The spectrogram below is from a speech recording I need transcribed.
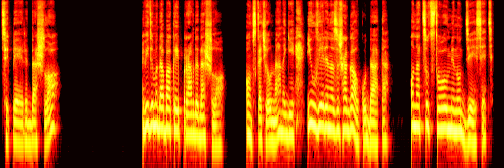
Теперь дошло?» Видимо, до Бака и правда дошло. Он вскочил на ноги и уверенно зашагал куда-то. Он отсутствовал минут десять.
